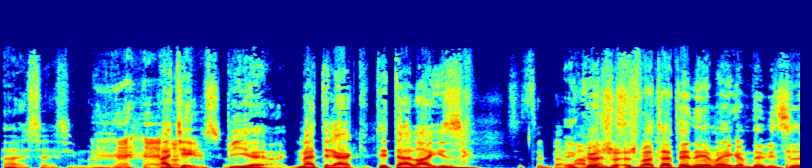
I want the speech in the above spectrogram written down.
Ah, ça, c'est mauvais. OK. Puis, euh, Matraque, t'es à l'aise? Écoute, mal. je, je vais taper des mains comme d'habitude.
